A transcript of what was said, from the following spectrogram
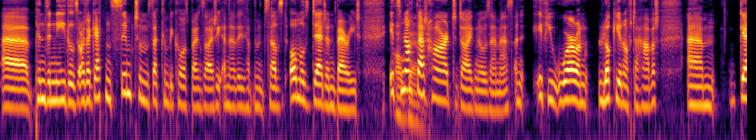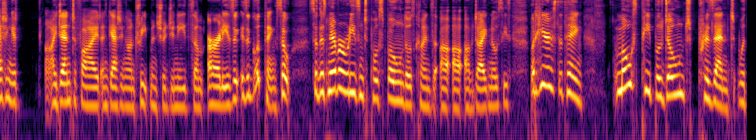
uh, pins and needles or they're getting symptoms that can be caused by anxiety. And now they have themselves almost dead and buried. It's Okay. not that hard to diagnose MS. And if you were unlucky enough to have it, um, getting it identified and getting on treatment should you need some early is a, is a good thing. So so there's never a reason to postpone those kinds of, uh, of diagnoses. But here's the thing. Most people don't present with,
